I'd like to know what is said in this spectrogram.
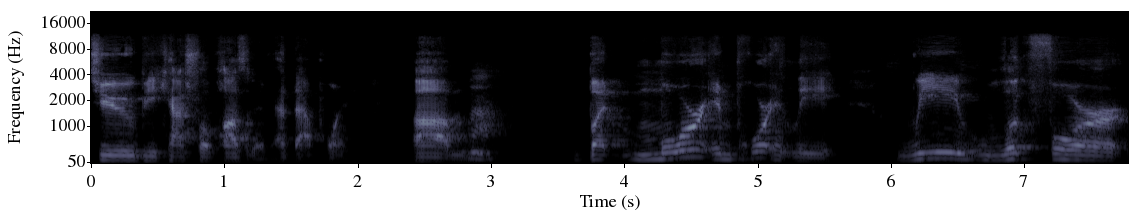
to be cash flow positive at that point. Um, wow. But more importantly, we look for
